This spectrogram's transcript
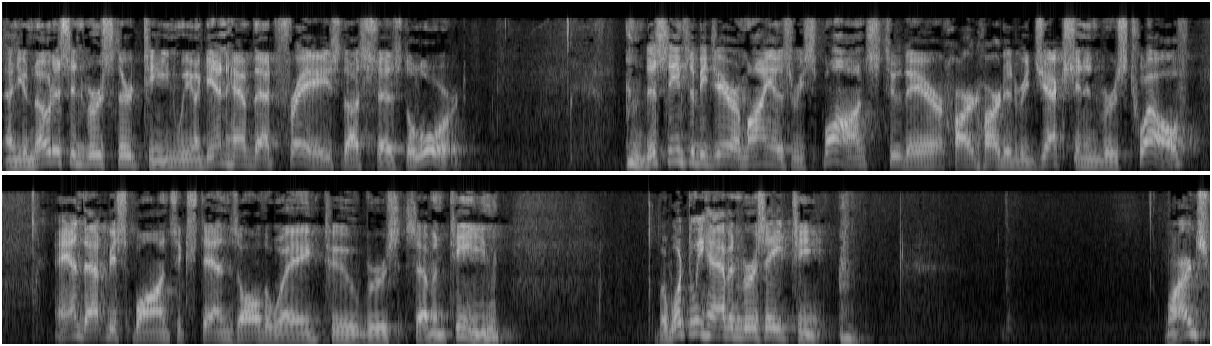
And you notice in verse 13, we again have that phrase, thus says the Lord. this seems to be Jeremiah's response to their hard-hearted rejection in verse 12. And that response extends all the way to verse 17. But what do we have in verse 18? Marge?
